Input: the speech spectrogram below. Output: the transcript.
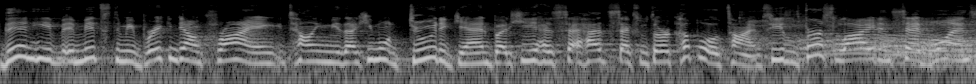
then he admits to me breaking down crying, telling me that he won't do it again, but he has had sex with her a couple of times. He first lied and said once,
